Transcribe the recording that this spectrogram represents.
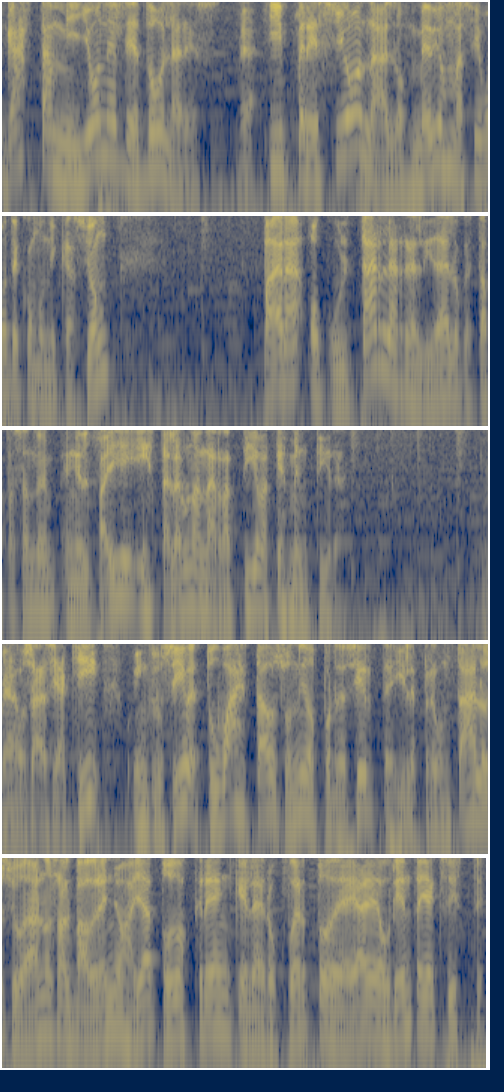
gasta millones de dólares y presiona a los medios masivos de comunicación para ocultar la realidad de lo que está pasando en, en el país e instalar una narrativa que es mentira. O sea, si aquí, inclusive tú vas a Estados Unidos por decirte y le preguntas a los ciudadanos salvadoreños allá, todos creen que el aeropuerto de allá de Oriente ya existe.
